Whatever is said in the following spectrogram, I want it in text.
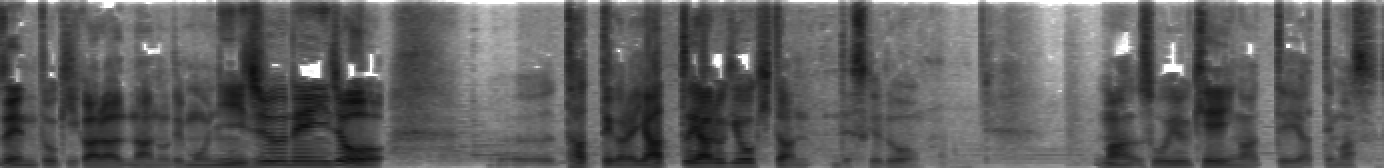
生の時からなのでもう20年以上経ってからやっとやる気起きたんですけどまあそういう経緯があってやってます。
